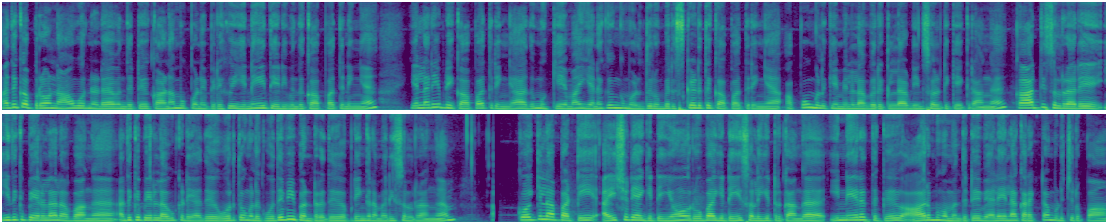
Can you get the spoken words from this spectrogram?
அதுக்கப்புறம் நான் ஒரு நட வந்துட்டு காணாமல் போன பிறகு என்னையை தேடி வந்து காப்பாற்றினீங்க எல்லாரையும் இப்படி காப்பாற்றுறீங்க அது முக்கியமாக எனக்குங்கும் பொழுது ரொம்ப ரிஸ்க் எடுத்து காப்பாற்றுறீங்க அப்போ உங்களுக்கு என் மேலே லவ் இருக்குல்ல அப்படின்னு சொல்லிட்டு கேட்குறாங்க கார்த்தி சொல்கிறாரு இதுக்கு பேரெல்லாம் லவ்வாங்க அதுக்கு பேர் லவ் கிடையாது ஒருத்தவங்களுக்கு உதவி பண்ணுறது அப்படிங்கிற மாதிரி சொல்கிறாங்க கோகிலா பாட்டி ஐஸ்வர்யா கிட்டேயும் ரூபா கிட்டேயும் சொல்லிக்கிட்டு இருக்காங்க இந்நேரத்துக்கு ஆறுமுகம் வந்துட்டு வேலையெல்லாம் கரெக்டாக முடிச்சிருப்பான்.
